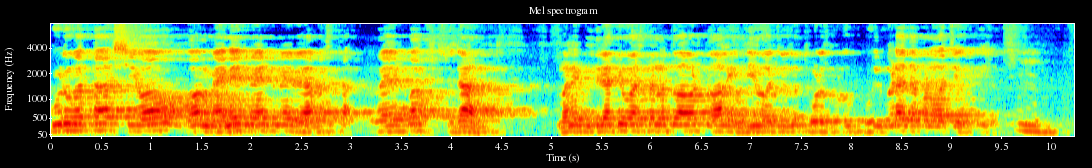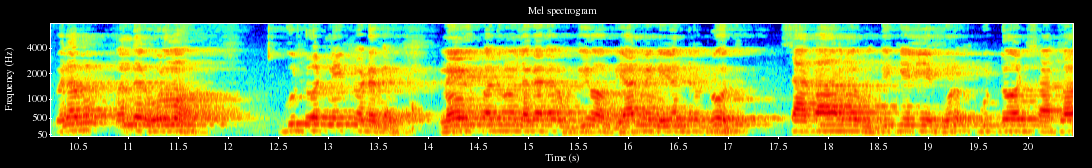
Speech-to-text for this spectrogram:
ગુણવત્તા, સેવાઓ મેનેજમેન્ટ અને વ્યવસ્થા વૈભવ સુધાર. મને ગુજરાતી વાંચતા નહોતું આવડતું હાલ હિન્દી વાંચું છું થોડું થોડું ભૂલ પડે છે પણ વાંચી શકું બરાબર પંદર હોળમાં गुड डॉट नई प्रोडक्ट है नए उत्पादों में लगातार वृद्धि और अभियान में निरंतर ग्रोथ शाकाहार में वृद्धि के लिए गुण गुड डॉट शाखा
